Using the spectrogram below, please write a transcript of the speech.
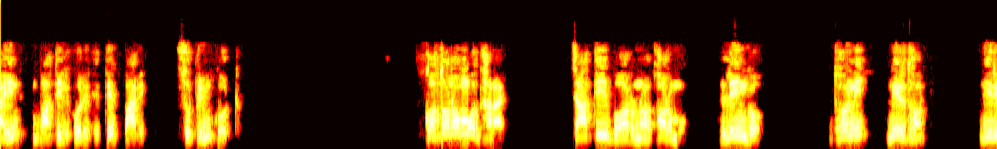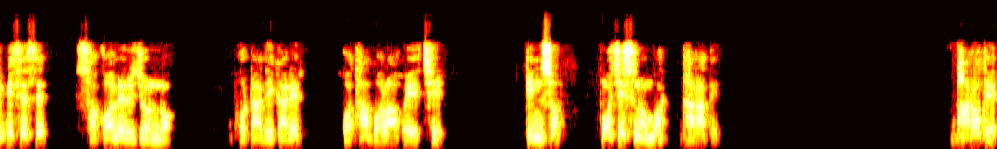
আইন বাতিল করে দিতে পারে সুপ্রিম কোর্ট? কত নম্বর ধারায়, জাতি, বর্ণ, ধর্ম, লিঙ্গ ধনী নির্ধন, নির্বিশেষে সকলের জন্য ভোটাধিকারের কথা বলা হয়েছে। তিনশো পঁচিশ নম্বর ধারাতে। ভারতের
